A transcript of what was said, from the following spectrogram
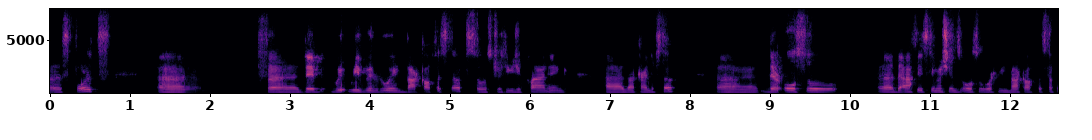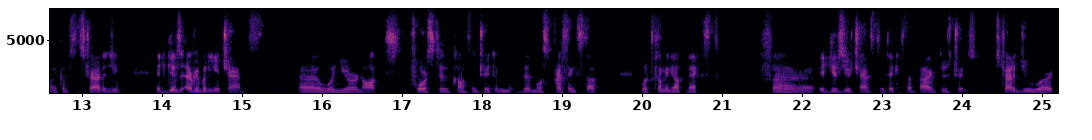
uh, sports. Uh, they've, we, we've been doing back office stuff, so strategic planning, uh, that kind of stuff. Uh, they're also, uh, the athletes commission is also working back office stuff when it comes to strategy. It gives everybody a chance uh, when you're not forced to concentrate on the most pressing stuff, what's coming up next. Uh, it gives you a chance to take a step back, do strategy work.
